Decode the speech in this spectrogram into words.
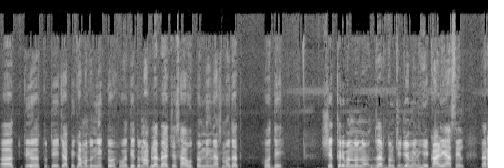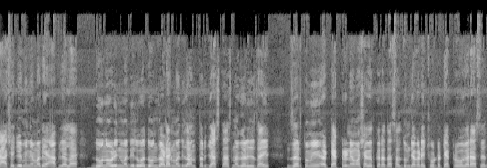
तुती तुतीच्या पिकामधून निघतो व तिथून आपल्या बॅचेस हा उत्तम निघण्यास मदत होते. शेतकरी बंधूंनो जर तुमची जमीन ही काळी असेल तर अशा जमिनीमध्ये आपल्याला दोन ओळींमधील व दोन झाडांमधील अंतर जास्त असणं गरजेचं आहे. जर तुम्ही ट्रॅक्टरने मशागत करत असाल तुमच्याकडे छोटं ट्रॅक्टर वगैरे असेल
